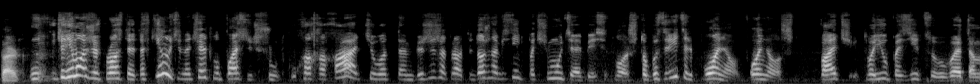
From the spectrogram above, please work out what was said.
Так. Ну, Ты не можешь просто это вкинуть и начать лупасить шутку. Ха-ха-ха, чего ты там бежишь от правды. Ты должен объяснить, почему тебя бесит ложь, чтобы зритель понял, понял твою позицию в этом,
